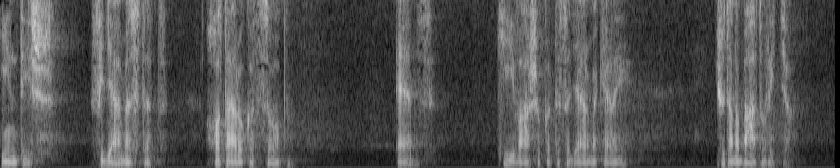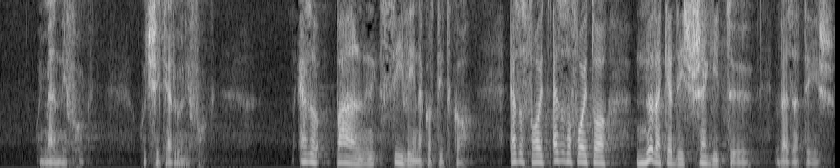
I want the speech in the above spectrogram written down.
int is, figyelmeztet, határokat szab, edz, kívásokat tesz a gyermek elé, és utána bátorítja, hogy menni fog, hogy sikerülni fog. Ez a Pál szívének a titka. Ez az, fajta, ez az a fajta növekedés segítő vezetés.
